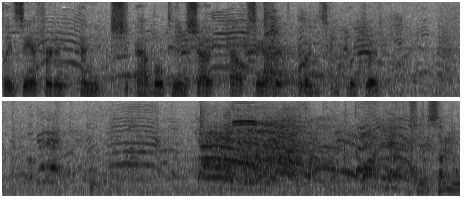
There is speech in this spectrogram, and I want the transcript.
played Sanford and, and sh- uh, both teams shut out Sanford. It looked, looked good. So something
